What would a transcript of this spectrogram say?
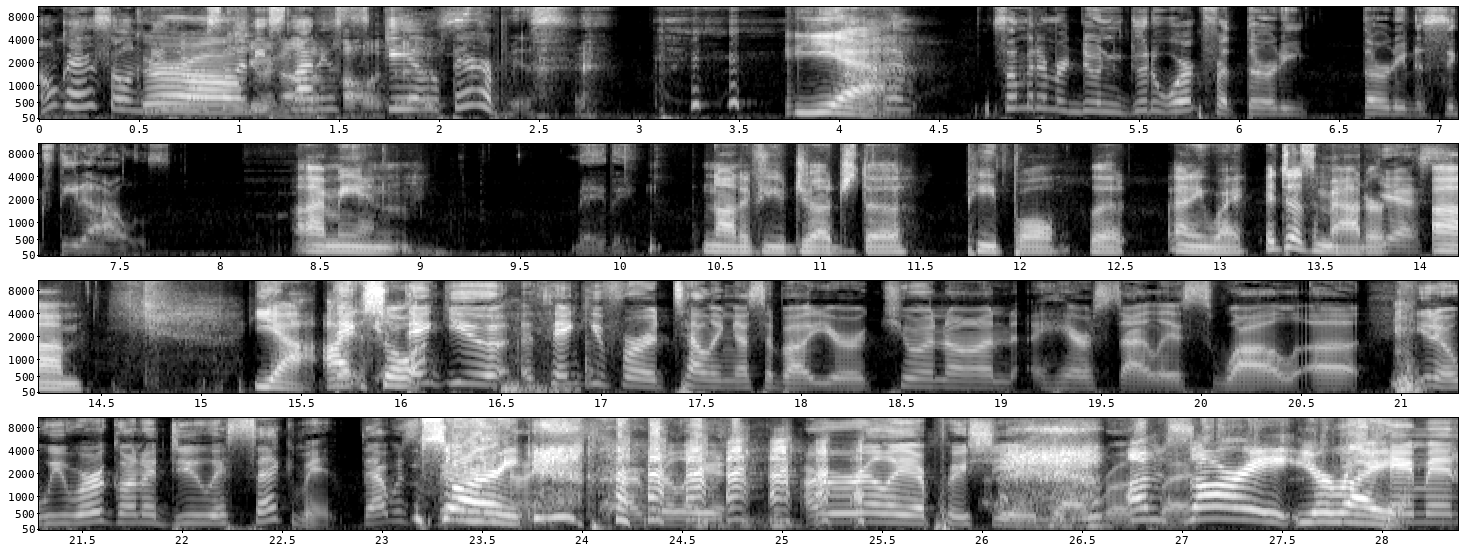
Okay, so neither Girl. are some of Do these sliding scale therapists. Yeah, Some of them are doing good work for 30 30 to sixty dollars, I mean, maybe. not if you judge the people. But anyway, it doesn't matter. Yes. Um. Yeah. I Thank, so thank you, thank you for telling us about your QAnon hairstylist. While uh, you know, we were gonna do a segment. That was Sorry. nice. I really, I really appreciate that. Rosebud. I'm sorry. You're right. Came in,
